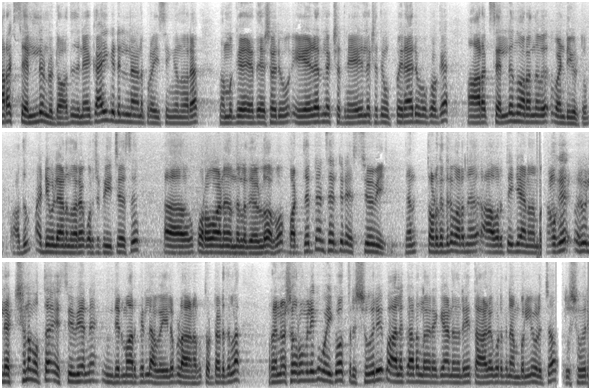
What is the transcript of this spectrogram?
ആർ എക്സ് എല്ല് ഉണ്ട് കേട്ടോ. അത് ഇതിനേക്കായി കിടലിനാണ് പ്രൈസിങ് എന്ന് പറയാം. നമുക്ക് ഏകദേശം ഒരു ഏഴര ലക്ഷത്തിന് ഏഴ് ലക്ഷത്തി മുപ്പതിനായിരം രൂപക്കൊക്കെ ആർ എക്സ് എൽ എന്ന് പറയുന്ന വണ്ടി കിട്ടും. അതും അടിപൊളിയാണെന്ന് പറയാം. കുറച്ച് ഫീച്ചേഴ്സ് കുറവാണ് എന്നുള്ളതേ ഉള്ളൂ. അപ്പോൾ ബഡ്ജറ്റ് അനുസരിച്ച് ഒരു എസ് യു വി ഞാൻ തുടക്കത്തിൽ പറഞ്ഞ് ആവർത്തിക്കുകയാണ്. നമുക്ക് ഒരു ലക്ഷണമൊത്ത എസ് യു വി തന്നെ ഇന്ത്യൻ മാർക്കറ്റിൽ അവൈലബിൾ ആണ്. അപ്പോൾ തൊട്ടടുത്തുള്ള റെനോ ഷോറൂമിലേക്ക് പോയിക്കോ. തൃശ്ശൂർ പാലക്കാടുള്ളവരൊക്കെയാണെന്നുണ്ടെങ്കിൽ താഴെ കൊടുത്ത നമ്പറിൽ വിളിച്ചോ. തൃശ്ശൂർ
